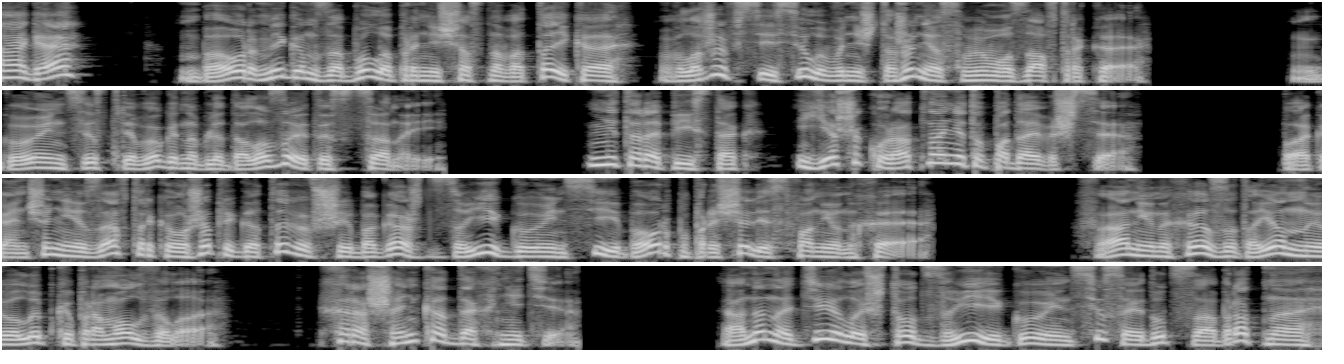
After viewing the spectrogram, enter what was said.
«Ага». Баор мигом забыла про несчастного тайка, вложив все силы в уничтожение своего завтрака. Гуинси с тревогой наблюдала за этой сценой. «Не торопись так. Ешь аккуратно, а не то подавишься». По окончании завтрака уже приготовившие багаж Цзуи, Гуэнси и Баор попрощались с Фан Юнхэ. Фан Юнхэ с затаённой улыбкой промолвила. «Хорошенько отдохните». Она надеялась, что Цзуи и Гуэнси сойдутся обратно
